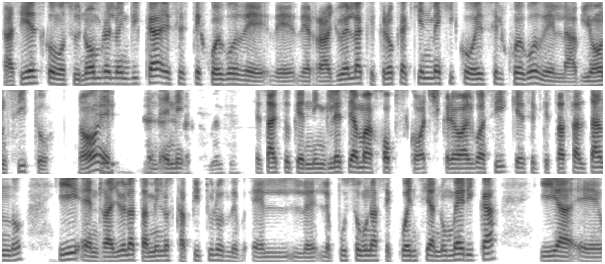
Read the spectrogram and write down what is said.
Así es, como su nombre lo indica, es este juego de, de rayuela que creo que aquí en México es el juego del avioncito. ¿No? E exacto, que en inglés se llama hopscotch, creo, algo así, que es el que está saltando. Y en Rayuela también los capítulos, le, él le, puso una secuencia numérica y ah, eh,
